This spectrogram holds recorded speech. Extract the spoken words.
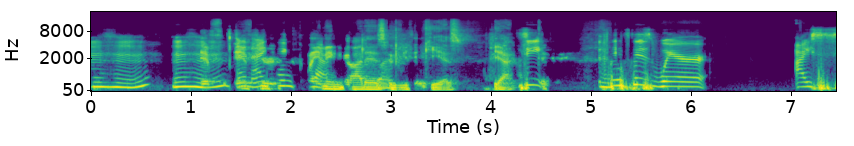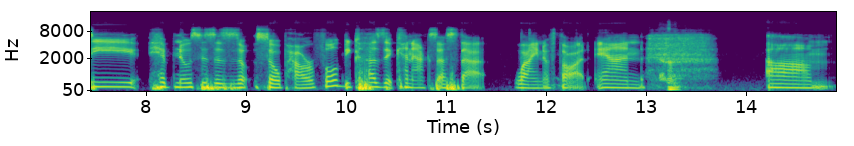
Mm-hmm. Mm-hmm. If, if and you're think, claiming yeah, God is who you think he is. Yeah. See, this is where I see hypnosis is so, so powerful because it can access that line of thought. And um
